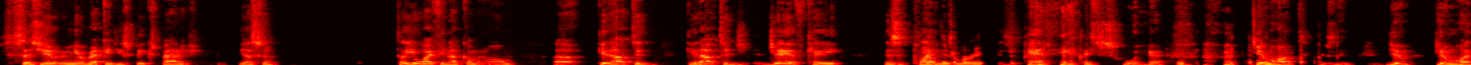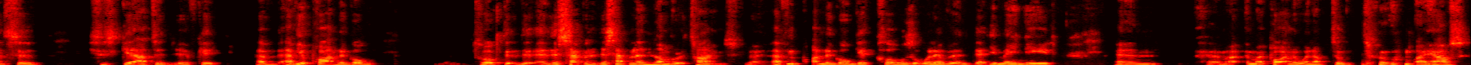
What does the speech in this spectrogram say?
Says you're in your record you speak Spanish. Yes, sir. Tell your wife you're not coming home. Uh, get out to get out to JFK there's a plane. There's a, there's a pan. I swear. Jim Hunt. Jim Jim Hunt said, he says, get out to JFK. Have have your partner go talk to. This happened. This happened a number of times. Right? Have your partner go get clothes or whatever that you may need. And, uh, my, and my partner went up to, to my house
